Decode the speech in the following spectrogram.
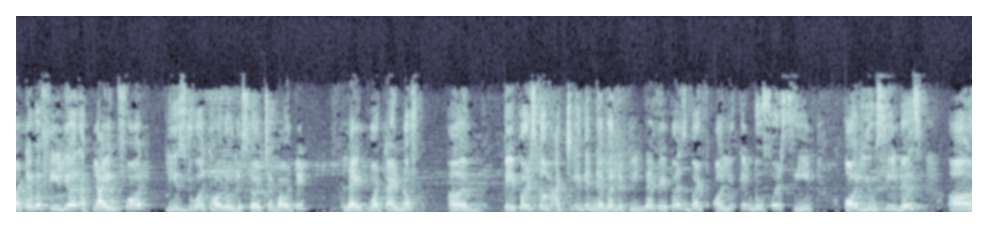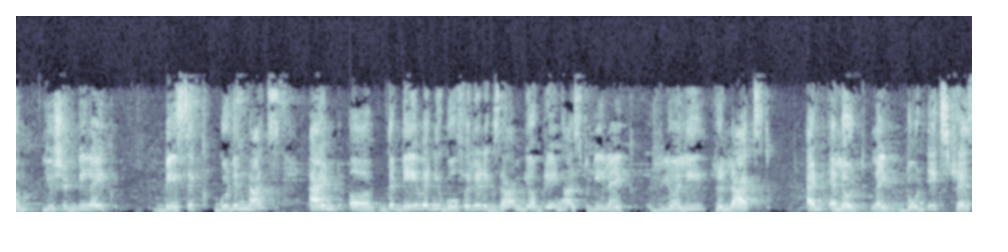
whatever field you're applying for, please do a thorough research about it. Like what kind of um, papers come. Actually, they never repeat their papers, but all you can do for CEED or UCEED is um, you should be like basic good in maths and uh, the day when you go for your exam your brain has to be like really relaxed and alert. Like don't take stress.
